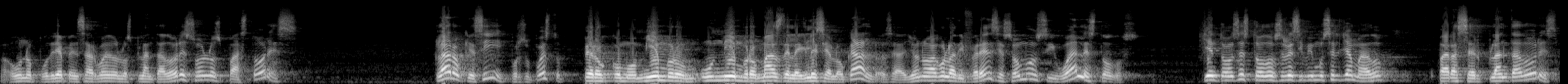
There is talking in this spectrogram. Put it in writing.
Uno podría pensar, bueno, los plantadores son los pastores. Claro que sí, por supuesto, pero como miembro, un miembro más de la iglesia local, o sea, yo no hago la diferencia, somos iguales todos. Y entonces todos recibimos el llamado para ser plantadores.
